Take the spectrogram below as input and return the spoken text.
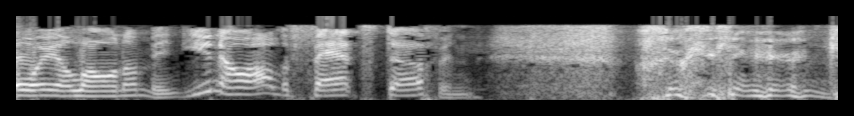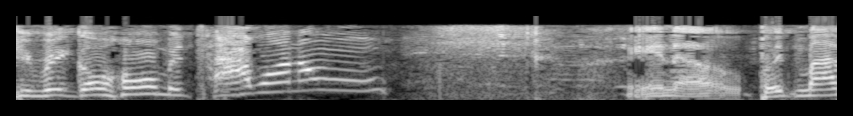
oil on them, and you know all the fat stuff. And can we go home and tie one on? You know, put my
